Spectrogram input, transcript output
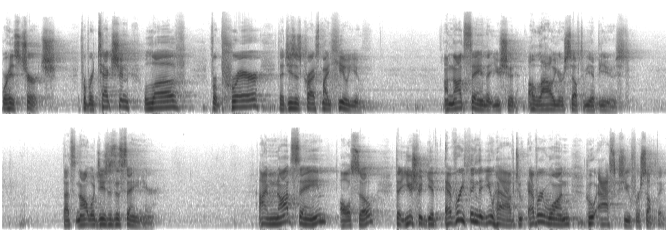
we're his church. For protection, love, for prayer, that Jesus Christ might heal you. I'm not saying that you should allow yourself to be abused. That's not what Jesus is saying here. I'm not saying also that you should give everything that you have to everyone who asks you for something.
